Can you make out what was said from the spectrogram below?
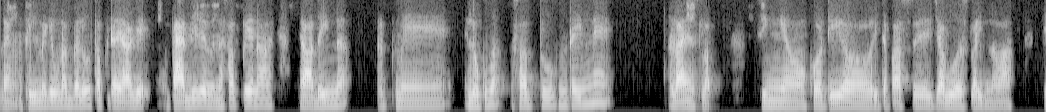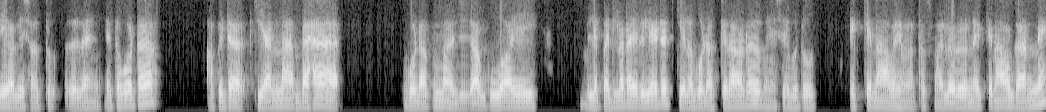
දැන් ෆිල්ම් එක වුණක් බැලූ අපිට යාගේ පැදිව වෙනසක් පේනාන යාද ඉන්න මේ ලොකුම සත්තුන්ට ඉන්නේ ලයින්ස්ලා සිංහෝ කොටියෝ ඊට පස්සේ ජගුවස්ලා ඉන්නවා. ඒ වගේ සත්තු. දැන් එතකොට අපිට කියන්න බැහැ ගොඩක්ම ජගුවායයි ලෙපැඩලටයි රිලේටඩ් කියලා. ගොඩක් කරාට මේ සෙබටු එක්කෙනාව හෙමනත්ත ස්මයිලරන එක්කෙනාව ගන්න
